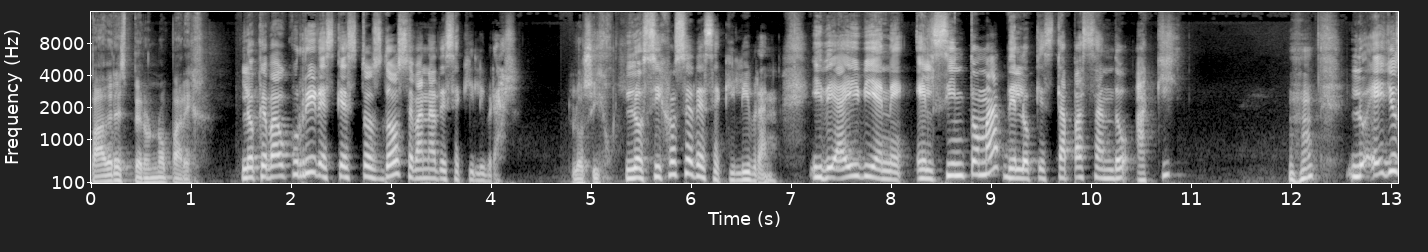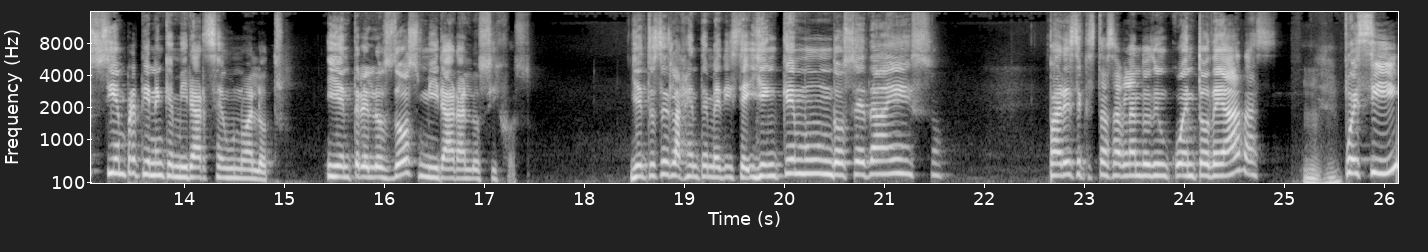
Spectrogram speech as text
padres, pero no pareja, Lo que va a ocurrir es que estos dos se van a desequilibrar. los hijos. Los hijos se desequilibran y de ahí viene el síntoma de lo que está pasando aquí. Lo- ellos siempre tienen que mirarse uno al otro y entre los dos mirar a los hijos. Y entonces la gente me dice, ¿y en qué mundo se da eso? Parece que estás hablando de un cuento de hadas. Pues sí,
